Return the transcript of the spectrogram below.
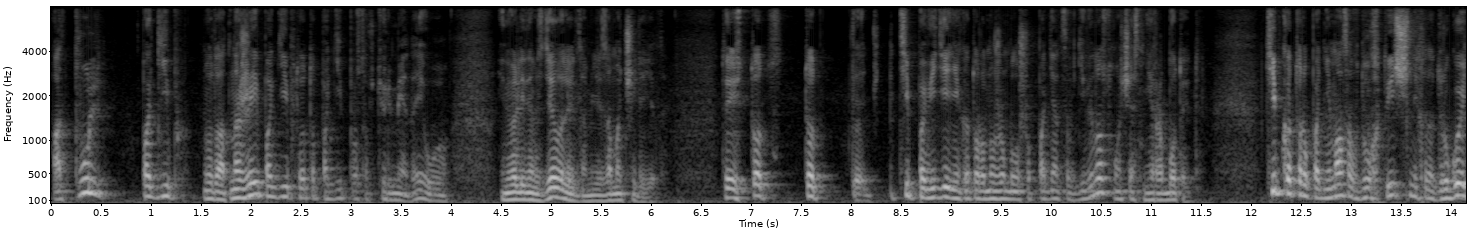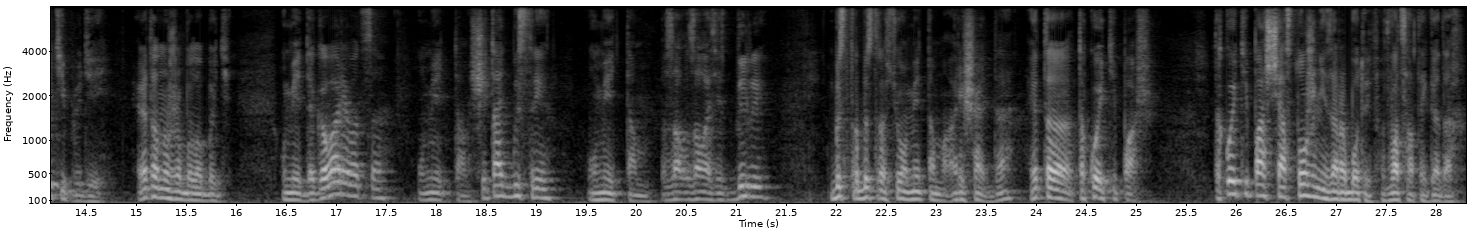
от пуль погиб, ну, да, от ножей погиб, кто-то погиб просто в тюрьме, да, его инвалидом сделали там, или замочили где-то. То есть тот, тот э, тип поведения, который нужен был, чтобы подняться в 90 он сейчас не работает. Тип, который поднимался в 2000-х, это другой тип людей. Это нужно было быть, уметь договариваться, уметь там считать быстрее, уметь там залазить в дыры, быстро-быстро все уметь там решать, да. Это такой типаж. Такой типаж сейчас тоже не заработает в 20-х годах.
